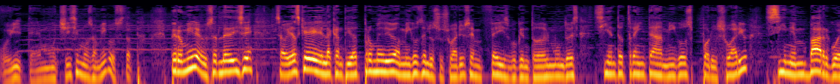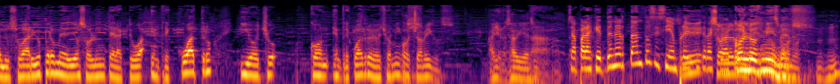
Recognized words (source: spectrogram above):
Uy, tiene muchísimos amigos, Tata. Pero mire, usted le dice, ¿sabías que la cantidad promedio de amigos de los usuarios en Facebook en todo el mundo es 130 amigos por usuario? Sin embargo, el usuario promedio solo interactúa entre 4 y 8 con entre 4 y 8 amigos. Ocho amigos. Ah, yo no sabía eso. O sea, ¿para qué tener tantos si siempre Sí, son con, los mismos? mismos. Ujú.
